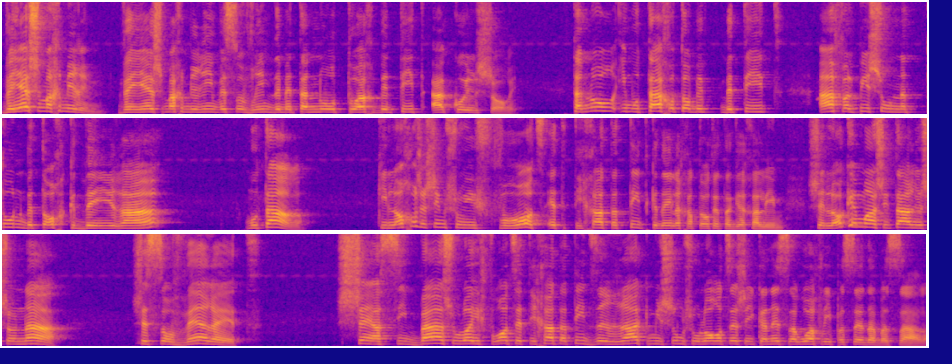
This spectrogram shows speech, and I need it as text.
ויש מחמירים, ויש מחמירים וסוברים דבתנור תוח ביתית אקויל שורי. תנור, אם הותח אותו ביתית, אף על פי שהוא נתון בתוך קדירה, מותר. כי לא חוששים שהוא יפרוץ את תיחת הטיט כדי לחטות את הגחלים. שלא כמו השיטה הראשונה, שסוברת שהסיבה שהוא לא יפרוץ את תיחת הטיט זה רק משום שהוא לא רוצה שייכנס הרוח וייפסד הבשר.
